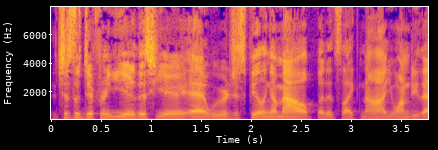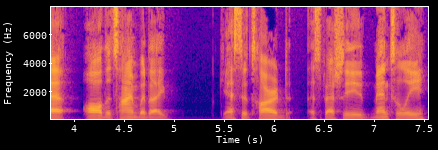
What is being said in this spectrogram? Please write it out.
it's just a different year this year, and we were just feeling them out. But it's like, nah, you want to do that all the time, but I guess it's hard, especially mentally.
